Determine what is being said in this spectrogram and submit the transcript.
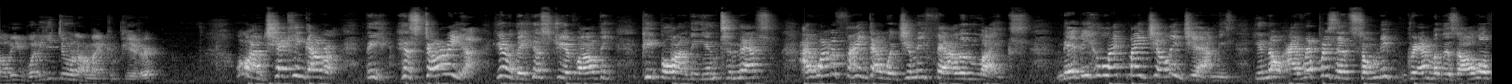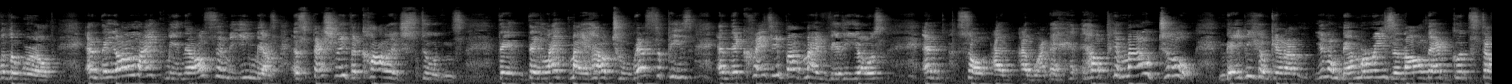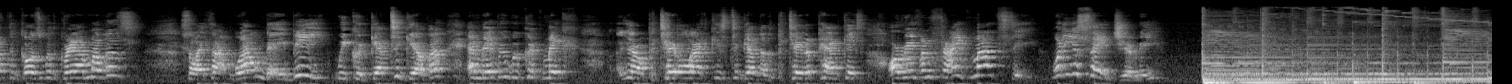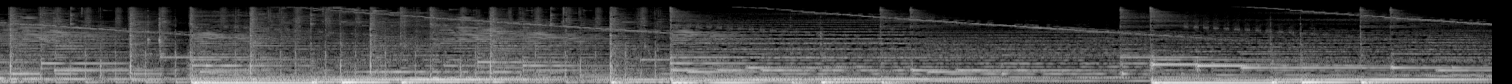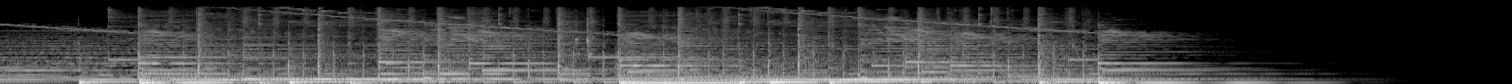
Bubby, what are you doing on my computer? Oh, I'm checking out the Historia, you know, the history of all the people on the internet. I want to find out what Jimmy Fallon likes. Maybe he'll like my jelly jammies. You know, I represent so many grandmothers all over the world, and they all like me, and they all send me emails, especially the college students. They, they like my how-to recipes, and they're crazy about my videos, and so I, I want to help him out. Maybe he'll get, on, you know, memories and all that good stuff that goes with grandmothers. So I thought, well, maybe we could get together, and maybe we could make, you know, potato latkes together, the potato pancakes, or even fried matzi. What do you say, Jimmy?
